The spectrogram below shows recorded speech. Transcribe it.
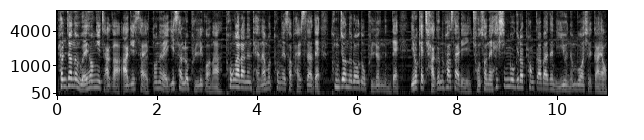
편전은 외형이 작아 아기살 또는 애기살로 불리거나 통화라는 대나무 통에서 발사돼 통전으로도 불렸는데 이렇게 작은 화살이 조선의 핵심 무기로 평가받은 이유는 무엇일까요?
